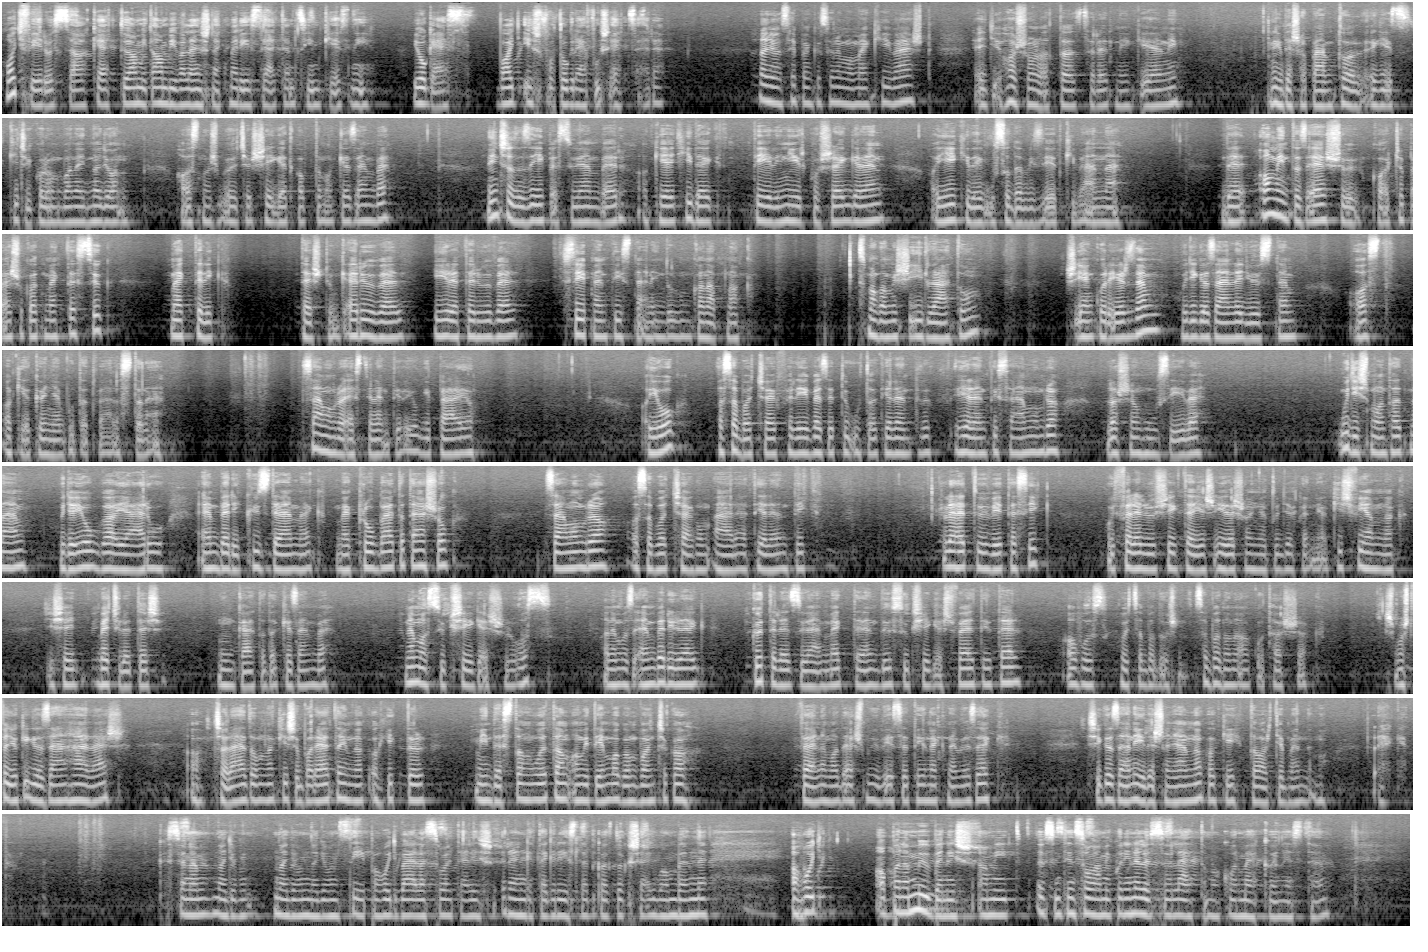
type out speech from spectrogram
Hogy fér össze a kettő, amit ambivalensnek merészeltem címkézni? Jogász vagy és fotográfus egyszerre. Nagyon szépen köszönöm a meghívást. Egy hasonlattal szeretnék élni. Édesapámtól egész kicsi koromban egy nagyon hasznos bölcsességet kaptam a kezembe. Nincs az az épeszű ember, aki egy hideg téli nyírkos reggelen a jéghideg uszodavizét kívánná. De amint az első karcsapásokat megtesszük, megtelik testünk erővel, életerővel, szépen tisztán indulunk a napnak. Ezt magam is így látom, és ilyenkor érzem, hogy igazán legyőztem azt, aki a könnyebb utat választaná. Számomra ezt jelenti a jogi pálya. A jog a szabadság felé vezető utat jelenti, jelenti számomra lassan húsz éve. Úgy is mondhatnám, hogy a joggal járó emberi küzdelmek, megpróbáltatások számomra a szabadságom árát jelentik. Lehetővé teszik, hogy felelősségteljes édesanyja tudjak lenni a kisfiamnak, és egy becsületes munkát ad a kezembe. Nem a szükséges rossz, hanem az emberileg kötelezően megteendő szükséges feltétel ahhoz, hogy szabados, szabadon alkothassak. És most vagyok igazán hálás a családomnak és a barátaimnak, akiktől mindezt tanultam, amit én magamban csak a felnemadás művészetének nevezek, és igazán édesanyámnak, aki tartja bennem a lelket. Köszönöm, nagyon-nagyon szép, ahogy válaszoltál, és rengeteg részletgazdagság van benne. Ahogy abban a műben is, amit őszintén szóval, amikor én először láttam, akkor megkönnyeztem.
